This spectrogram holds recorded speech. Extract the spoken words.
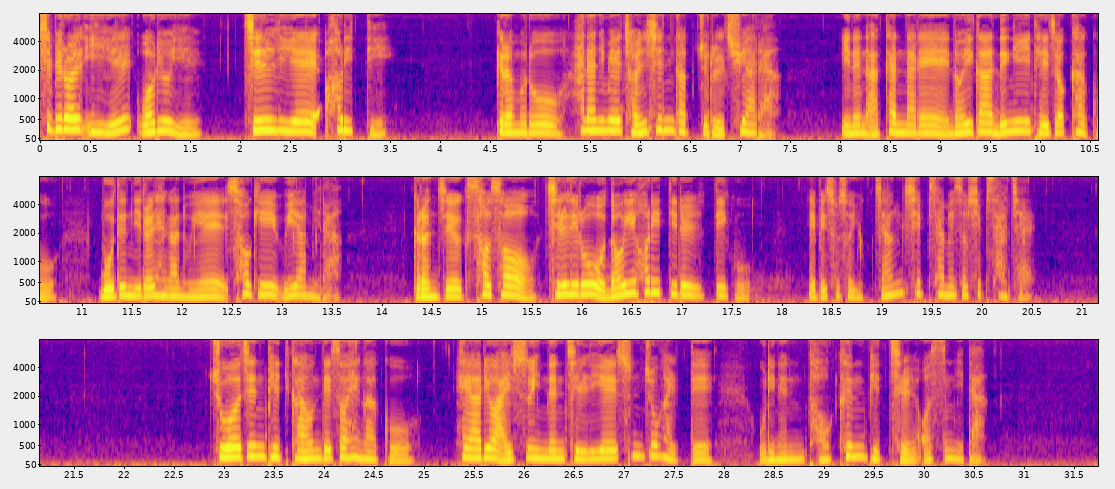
11월 2일 월요일 진리의 허리띠 그러므로 하나님의 전신갑주를 취하라. 이는 악한 날에 너희가 능히 대적하고 모든 일을 행한 후에 서기 위함이라. 그런즉 서서 진리로 너희 허리띠를 띠고 에베소서 6장 13에서 14절 주어진 빛 가운데서 행하고 헤아려 알 수 있는 진리에 순종할 때 우리는 더 큰 빛을 얻습니다.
